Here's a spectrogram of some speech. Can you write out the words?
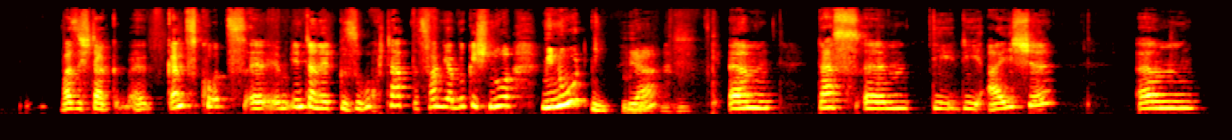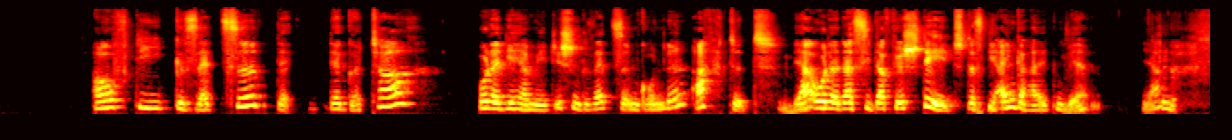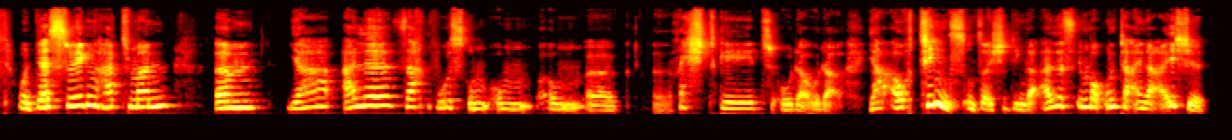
was ich da äh, ganz kurz äh, im Internet gesucht habe, das waren ja wirklich nur Minuten, ja, ähm, dass ähm, die, die Eiche ähm, auf die Gesetze der, der Götter oder die hermetischen Gesetze im Grunde achtet, ja, oder dass sie dafür steht, dass die eingehalten werden, ja. Genau. Und deswegen hat man ähm, ja alle Sachen, wo es um, um, um äh, äh, Recht geht oder, oder ja auch Tings und solche Dinge, alles immer unter einer Eiche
